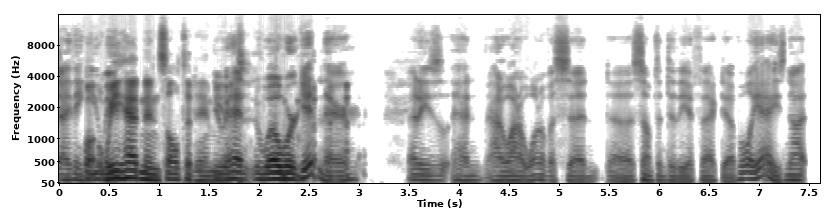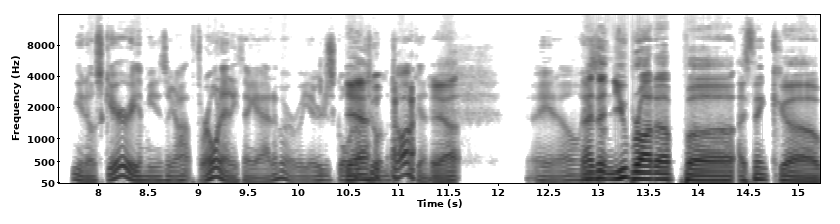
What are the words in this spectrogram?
I think Well, you we made- hadn't insulted him you yet. had well, we're getting there. And he's and I one one of us said uh, something to the effect of, well, yeah, he's not you know scary. I mean, he's not throwing anything at him, or you're just going Yeah. up to him talking. Yeah. You know, And then you brought up, uh, I think, uh,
